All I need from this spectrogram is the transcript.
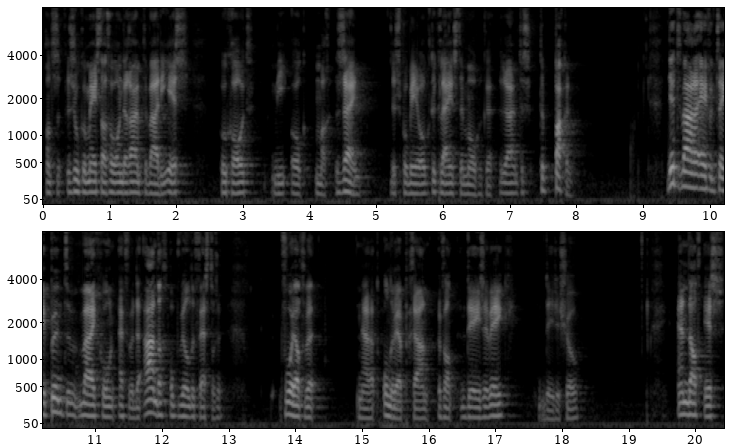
Want ze zoeken meestal gewoon de ruimte waar die is, hoe groot die ook mag zijn. Dus probeer ook de kleinste mogelijke ruimtes te pakken. Dit waren even twee punten waar ik gewoon even de aandacht op wilde vestigen. Voordat we naar het onderwerp gaan van deze week, deze show. En dat is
